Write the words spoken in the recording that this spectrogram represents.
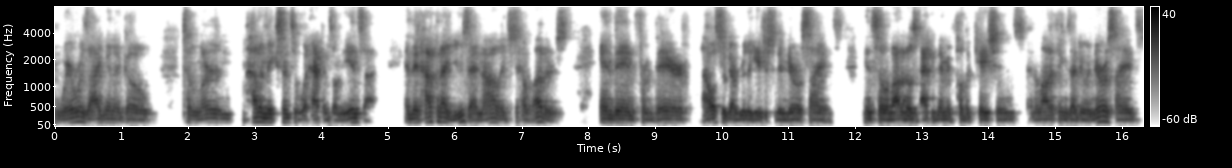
Where was I going to go to learn how to make sense of what happens on the inside? And then how can I use that knowledge to help others? And then from there, I also got really interested in neuroscience. And so a lot of those academic publications and a lot of things I do in neuroscience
